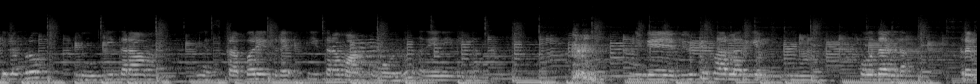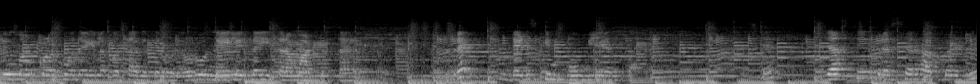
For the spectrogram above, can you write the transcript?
ಕೆಲವೊಬ್ಬರು ಈ ಥರ ಸ್ಕ್ರಬ್ಬರ್ ಇದ್ದರೆ ಈ ಥರ ಮಾಡ್ಕೋಬೋದು ಅದೇನಿದಿಲ್ಲ ನಿಮಗೆ ಬ್ಯೂಟಿ ಪಾರ್ಲರ್ಗೆ ಹೋದಾಗೆಲ್ಲ ಸ್ಕ್ರಬ್ಬಿಂಗ್ ಮಾಡ್ಕೊಳಕ್ಕೆ ಹೋದಾಗೆಲ್ಲ ಗೊತ್ತಾಗುತ್ತೆ ನೋಡಿ, ಅವರು ನೇಲಿಂದ ಈ ಥರ ಮಾಡ್ತಿರ್ತಾರೆ. ಅಂದರೆ ಡೆಡ್ ಸ್ಕಿನ್ ಹೋಗಲಿ ಅಂತ. ಅಷ್ಟೇ. ಜಾಸ್ತಿ ಪ್ರೆಸ್ಸರ್ ಹಾಕಬೇಡ್ರಿ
